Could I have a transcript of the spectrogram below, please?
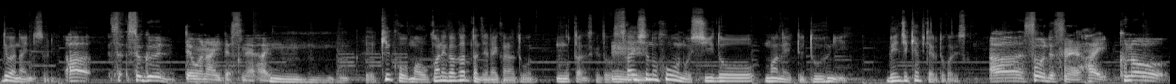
ではないんですよね？あすすぐではないですねはい、うんうんうんえ結構まあお金かかったんじゃないかなと思ったんですけど、うん。最初の方のシードマネーってどういうふうにベンチャーキャピタルとかですか？あそうですね。はい。この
